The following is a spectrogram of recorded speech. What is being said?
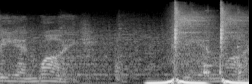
VNY. VNY.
